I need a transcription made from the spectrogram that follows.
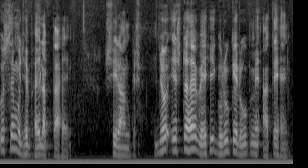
उससे मुझे भय लगता है। श्री रामकृष्ण जो इष्ट है, वे ही गुरु के रूप में आते हैं।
